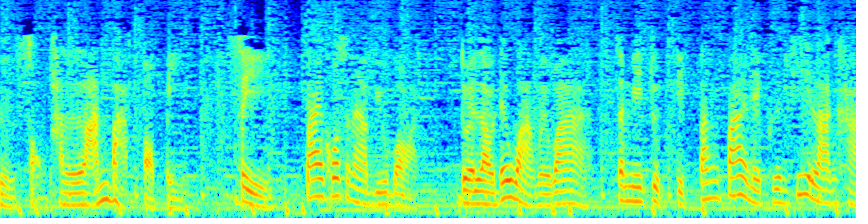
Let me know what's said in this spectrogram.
12,000 ล้านบาทต่อปี 4. ป้ายโฆษณาบิลบอร์ด โดยเราได้วางไว้ว่า จะมีจุดติดตั้งป้ายในพื้นที่ร้านค้า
